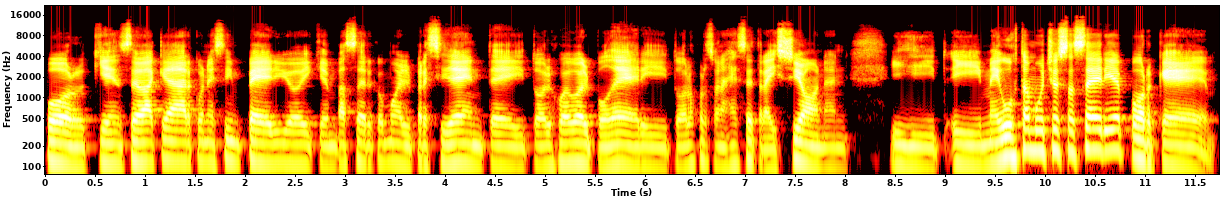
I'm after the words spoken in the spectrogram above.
por quién se va a quedar con ese imperio y quién va a ser como el presidente y todo el juego del poder y todos los personajes se traicionan. Y, y me gusta mucho esa serie porque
